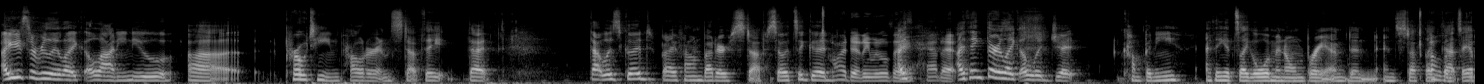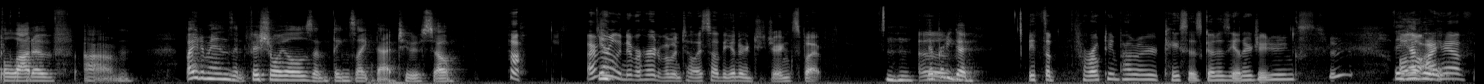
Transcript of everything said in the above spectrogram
I used to really like Alani Nu uh, protein powder and stuff. They that that was good, but I found better stuff. So it's a good. Oh, I didn't even know they I, had it. I think they're like a legit company. I think it's like a woman-owned brand and and stuff like Oh, that. They have a lot of um, vitamins and fish oils and things like that too. So Huh. I've Yeah. really never heard of them until I saw the energy drinks, but they're pretty Um, good. if the protein powder tastes as good as the energy drinks, They although have I a- have.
